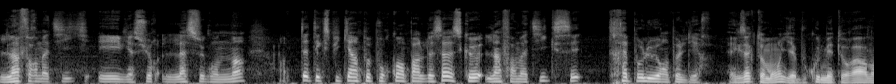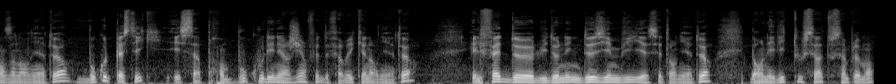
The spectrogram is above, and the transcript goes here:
l'informatique et bien sûr la seconde main. On va peut-être expliquer un peu pourquoi on parle de ça, parce que l'informatique c'est très polluant, on peut le dire. Exactement, il y a beaucoup de métaux rares dans un ordinateur, beaucoup de plastique, et ça prend beaucoup d'énergie en fait de fabriquer un ordinateur. Et le fait de lui donner une deuxième vie à cet ordinateur, bah, on évite tout ça tout simplement.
